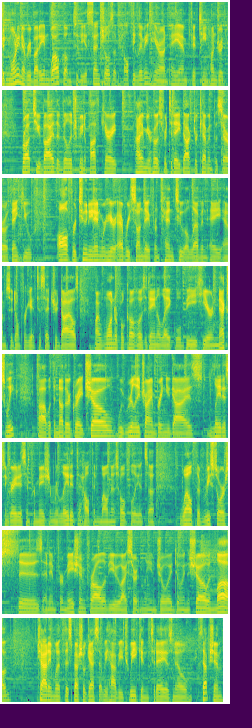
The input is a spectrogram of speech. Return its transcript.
Good morning, everybody, and welcome to the Essentials of Healthy Living here on AM 1500, brought to you by the Village Green Apothecary. I am your host for today, Dr. Kevin Passero. Thank you all for tuning in. We're here every Sunday from 10 to 11 a.m., so don't forget to set your dials. My wonderful co host, Dana Lake, will be here next week uh, with another great show. We really try and bring you guys latest and greatest information related to health and wellness. Hopefully, it's a wealth of resources and information for all of you. I certainly enjoy doing the show and love chatting with the special guests that we have each week, and today is no exception.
